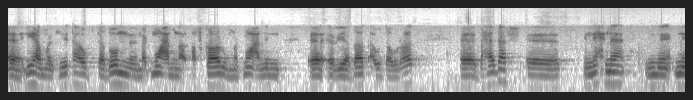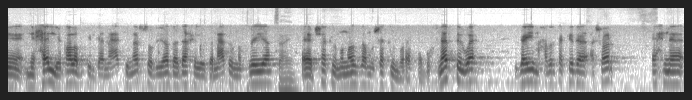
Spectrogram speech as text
ليها موازنتها وبتضم مجموعة من الأفكار ومجموعة من الرياضات أو الدورات. بهدف إن إحنا نخلي طلبه الجامعات يمارسوا الرياضة داخل الجامعات المصرية صحيح. بشكل منظم وشكل مرتب. وفي نفس الوقت زي ما حضرتك كده أشرت إحنا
